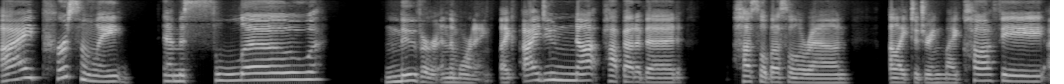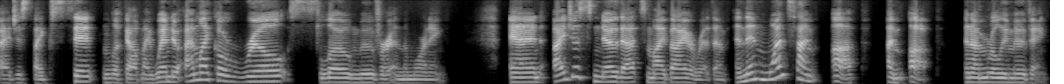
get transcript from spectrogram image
I personally am a slow mover in the morning. Like I do not pop out of bed, hustle bustle around. I like to drink my coffee. I just like sit and look out my window. I'm like a real slow mover in the morning. And I just know that's my biorhythm. And then once I'm up, I'm up and I'm really moving.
